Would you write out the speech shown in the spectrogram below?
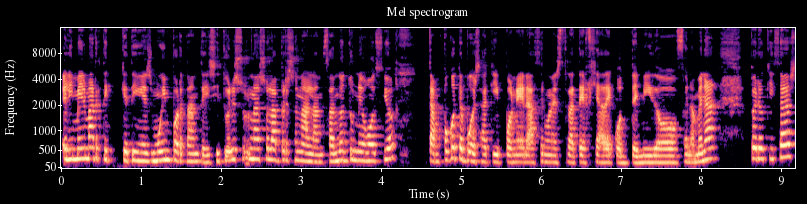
el email marketing es muy importante y si tú eres una sola persona lanzando tu negocio, tampoco te puedes aquí poner a hacer una estrategia de contenido fenomenal, pero quizás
